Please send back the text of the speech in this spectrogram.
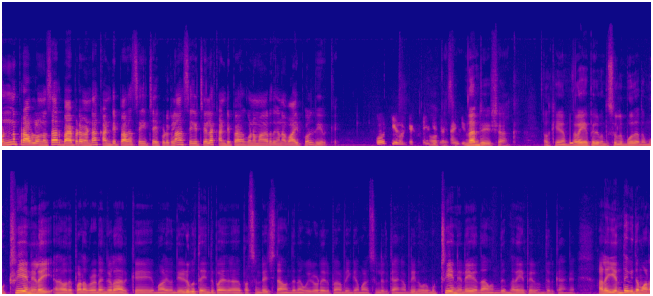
ஒன்றும் ப்ராப்ளம் இல்லை சார். பயப்பட வேண்டாம். கண்டிப்பாக சிகிச்சை கொடுக்கலாம். சிகிச்சையில் கண்டிப்பாக குணமாகிறதுக்கான வாய்ப்புகள் இருக்கு. Okay okay. நன்றி இஷாக். ஓகே நிறைய பேர் வந்து சொல்லும்போது அந்த முற்றிய நிலை அதாவது பல வருடங்களாக இருக்குது மாதிரி வந்து எழுபத்தைந்து பர்சன்டேஜ் தான் வந்து நான் உயிரோடு இருப்பேன் அப்படிங்கிற மாதிரி சொல்லியிருக்காங்க. அப்படின்னு ஒரு முற்றிய நிலையை தான் வந்து நிறைய பேர் வந்திருக்காங்க. அதில் எந்த விதமான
